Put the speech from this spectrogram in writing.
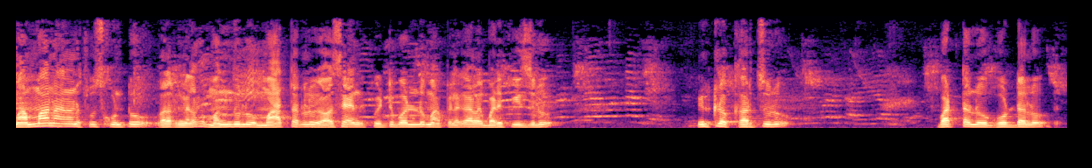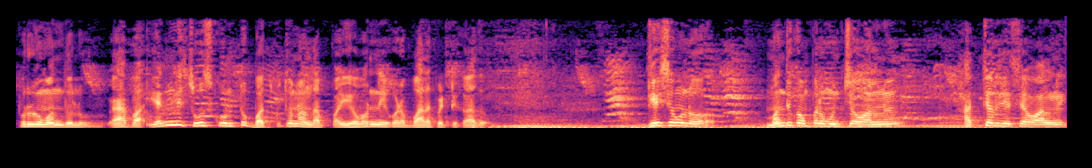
మా అమ్మ నాన్నను చూసుకుంటూ వాళ్ళకి నెలకు మందులు మాత్రలు వ్యవసాయానికి పెట్టుబడులు మా పిల్లగాళ్ళకి బడి ఫీజులు ఇంట్లో ఖర్చులు బట్టలు గుడ్డలు పురుగు మందులు వేప ఇవన్నీ చూసుకుంటూ బతుకుతున్నాం తప్ప ఎవరిని కూడా బాధ పెట్టి కాదు. దేశంలో మందు కొంపలు ముంచే వాళ్ళని హత్యలు చేసే వాళ్ళని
